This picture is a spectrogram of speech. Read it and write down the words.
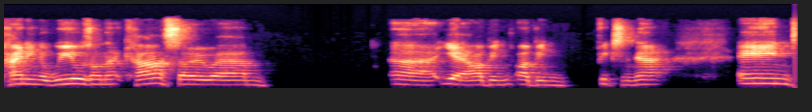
painting the wheels on that car. So um, uh, yeah, I've been I've been fixing that, and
